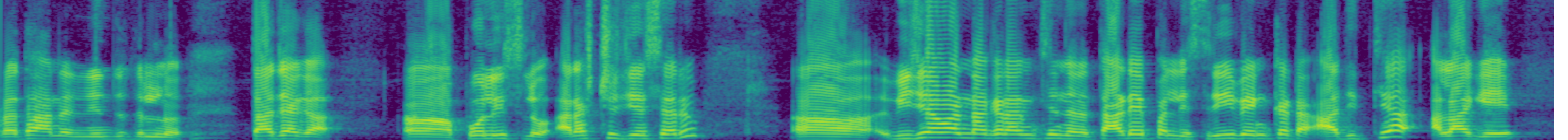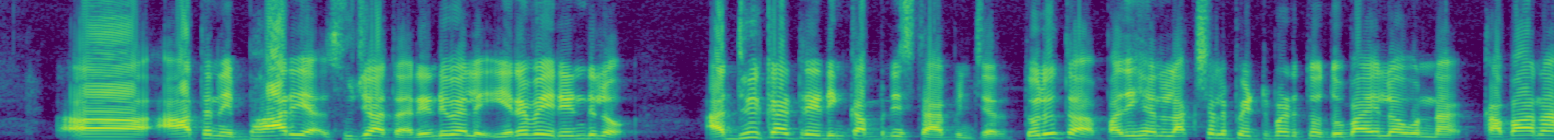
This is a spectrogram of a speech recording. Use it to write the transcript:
ప్రధాన నిందితులను తాజాగా పోలీసులు అరెస్టు చేశారు. విజయవాడ నగరానికి చెందిన తాడేపల్లి శ్రీ వెంకట ఆదిత్య అలాగే అతని భార్య సుజాత రెండు వేల ఇరవై రెండులో అద్వికా ట్రేడింగ్ కంపెనీ స్థాపించారు. తొలుత పదిహేను లక్షల పెట్టుబడితో దుబాయ్లో ఉన్న కబానా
